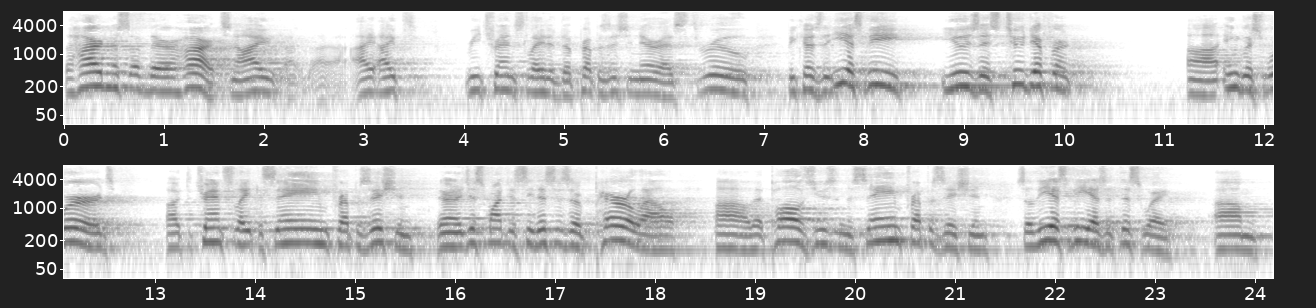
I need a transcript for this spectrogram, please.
the hardness of their hearts. Now, I, I, I retranslated the preposition there as through because the ESV uses two different uh, English words uh, to translate the same preposition there. And I just want to see this is a parallel uh, that Paul is using the same preposition. So the ESV has it this way um,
